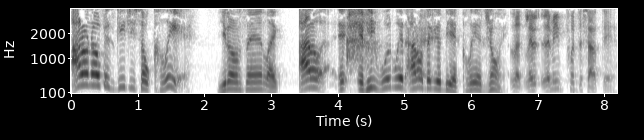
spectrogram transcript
I don't know if it's Geechee so clear. You know what I'm saying? Like, I don't, if he would win, I don't think it would be a clear joint. Look, let, let me put this out there.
